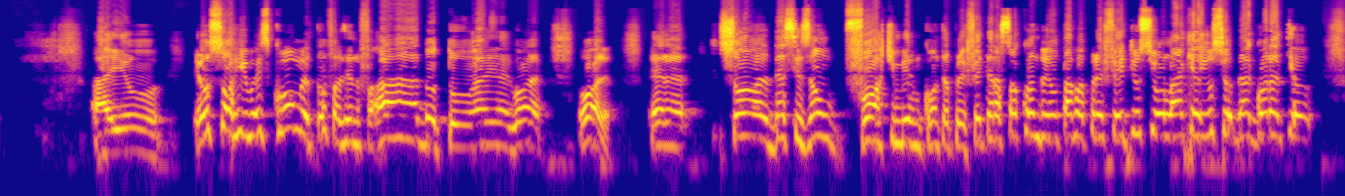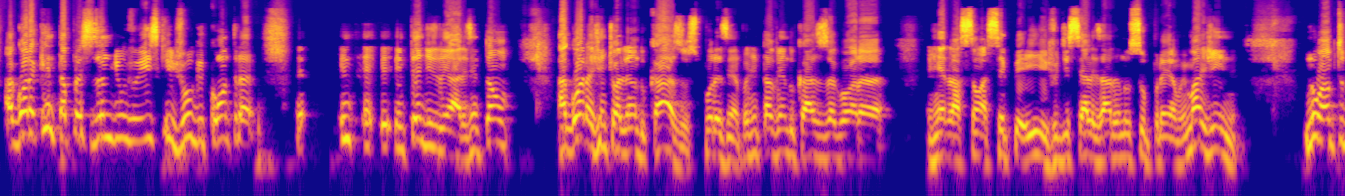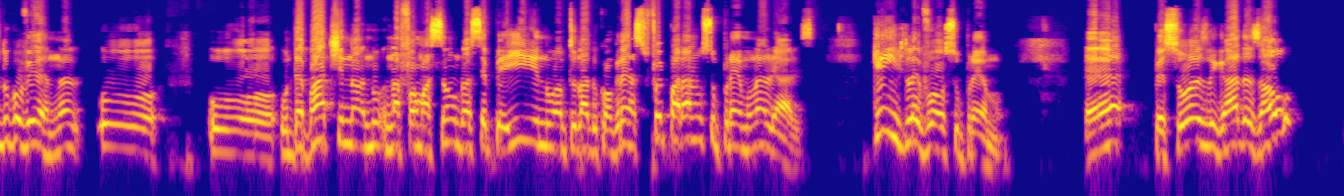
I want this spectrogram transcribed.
Aí eu, eu sorri, mas como eu estou fazendo? Ah, doutor, aí agora, olha, era só decisão forte mesmo contra prefeito, era só quando eu estava prefeito e o senhor lá, que aí o senhor, agora que eu, agora quem está precisando de um juiz que julgue contra. Entende, Liares? Então, agora a gente olhando casos, por exemplo, a gente está vendo casos agora em relação à CPI judicializada no Supremo. Imagine, no âmbito do governo, né, o, o, o debate na, no, na formação da CPI no âmbito lá do Congresso foi parar no Supremo, né, aliás? Quem levou ao Supremo? É pessoas ligadas ao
